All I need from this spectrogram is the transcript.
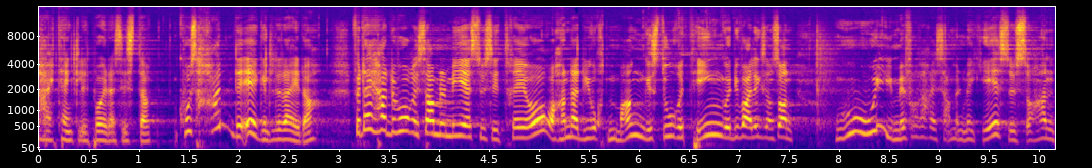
Jeg tenkte litt på i det siste. Hvordan hadde egentlig de det? For de hadde vært sammen med Jesus i tre år, og han hadde gjort mange store ting. Og de var liksom sånn Oi, vi får være sammen med Jesus, og han,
